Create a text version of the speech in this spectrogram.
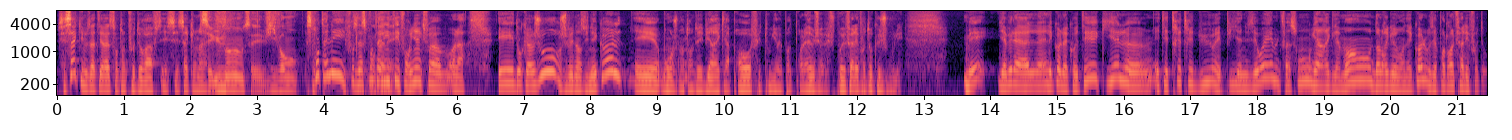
C'est ça qui nous intéresse en tant que photographe, c'est, c'est ça qu'on a. C'est humain, c'est vivant. Spontané, il faut de la spontanéité, il faut rien que ce soit. Voilà. Et donc un jour, je vais dans une école, et bon, je m'entendais bien avec la prof et tout, il n'y avait pas de problème, je, je pouvais faire les photos que je voulais. Mais il y avait l'école à côté qui, elle, euh, était très très dure, et puis elle nous disait Ouais, mais de toute façon, il y a un règlement, dans le règlement d'école, vous n'avez pas le droit de faire les photos.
